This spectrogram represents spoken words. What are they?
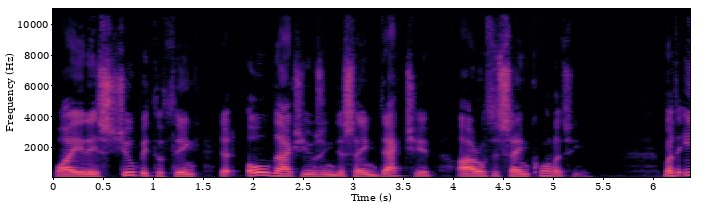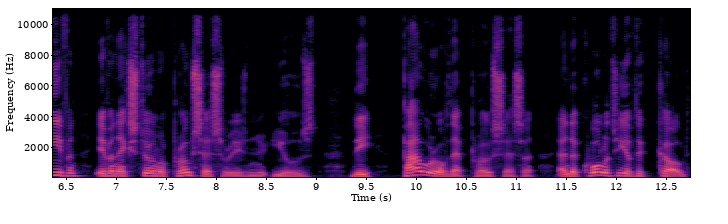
why it is stupid to think that all DACs using the same DAC chip are of the same quality. But even if an external processor is used, the power of that processor and the quality of the code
